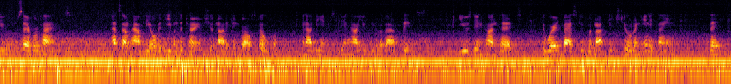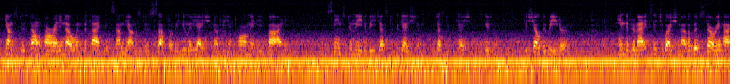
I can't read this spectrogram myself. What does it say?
to several times. I somehow feel that even the term should not have been glossed over, and I'd be interested in how you feel about this. Used in context, the word bastard would not teach children anything that youngsters don't already know, and the fact that some youngsters suffer the humiliation of being tormented by it seems to me to be justification, justification, excuse me, to show the reader in the dramatic situation of a good story how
